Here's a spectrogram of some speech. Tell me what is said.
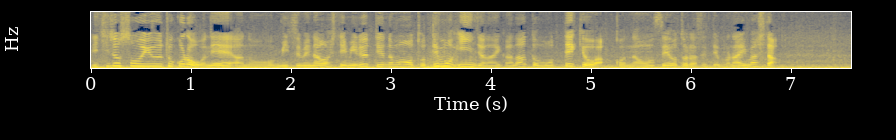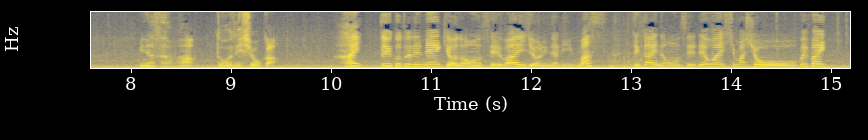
一度そういうところをねあの見つめ直してみるっていうのもとてもいいんじゃないかなと思って今日はこんな音声を取らせてもらいました。皆さんはどうでしょうか？はい。ということでね今日の音声は以上になります。次回の音声でお会いしましょう。バイバイ。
